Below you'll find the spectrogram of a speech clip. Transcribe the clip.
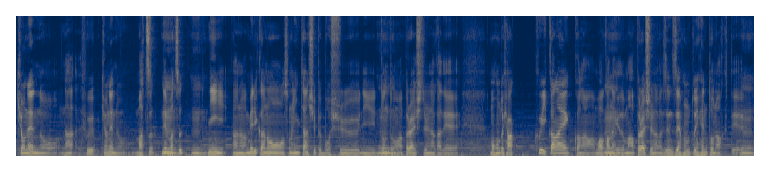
去年のなふ去年の末？年末、うんにあのアメリカのそのインターンシップ募集にどんどんアプライしてる中で、もう本当100いかないかなわかんないけど、うん。まあアプライしてる中で全然本当に返答なくて、うん。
